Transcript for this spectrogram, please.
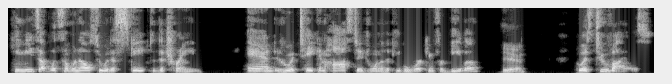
he meets up with someone else who had escaped the train and who had taken hostage one of the people working for Biba, yeah, who has two vials.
